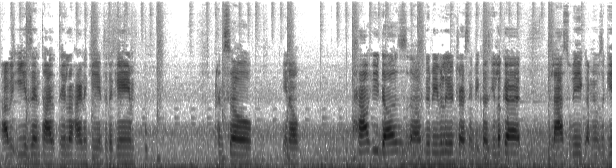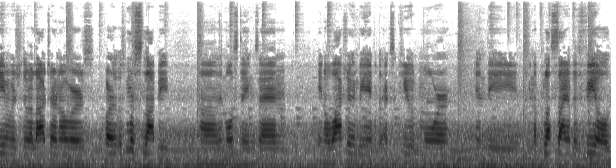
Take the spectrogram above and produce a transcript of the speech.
have ease in Taylor Heinicke into the game. And so you know, how he does uh, could be really interesting because you look at last week, I mean, it was a game in which there were a lot of turnovers, or it was more sloppy uh, than most things, and you know, Washington being able to execute more in the you know plus side of the field,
